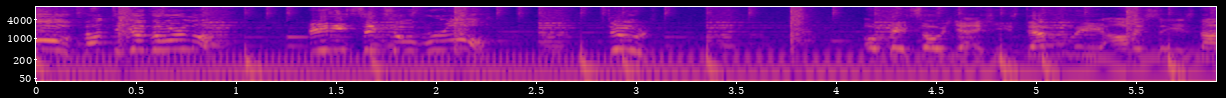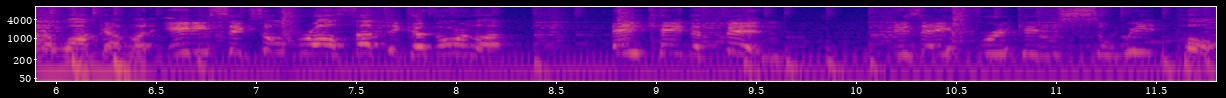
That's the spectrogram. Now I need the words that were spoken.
Oh, Santi Cazorla! 86 overall! Dude! Okay, so yeah, he's definitely, obviously, he's not a walkout, but 86 overall Santi Cazorla, AK the Finn, is a freaking sweet pull.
